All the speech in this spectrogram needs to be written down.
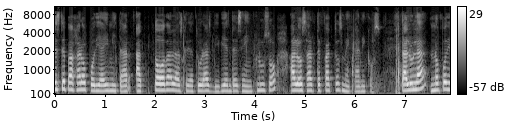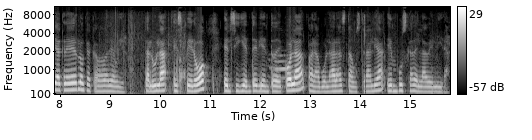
este pájaro podía imitar a todas las criaturas vivientes e incluso a los artefactos mecánicos. Talula no podía creer lo que acababa de oír. Talula esperó el siguiente viento de cola para volar hasta Australia en busca de la velira.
